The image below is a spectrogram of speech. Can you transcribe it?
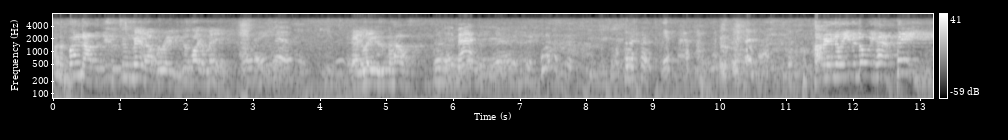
I'm to find out that these are two men operating just like a man. Amen. I got you ladies in the house. Amen. How many know even though we have faith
